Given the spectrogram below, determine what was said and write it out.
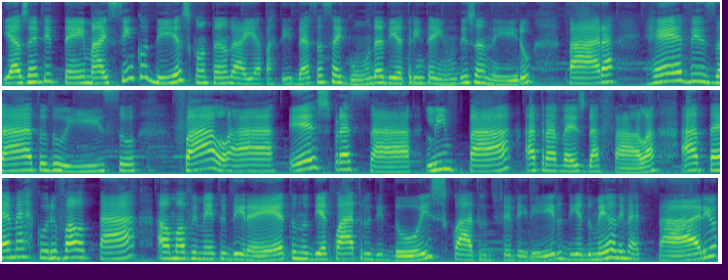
E a gente tem mais cinco dias, contando aí a partir dessa segunda, dia 31 de janeiro, para revisar tudo isso, falar, expressar, limpar através da fala, até Mercúrio voltar ao movimento direto no dia 4 de 2, 4 de fevereiro, dia do meu aniversário.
